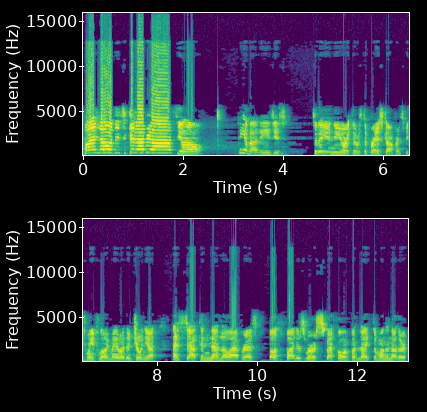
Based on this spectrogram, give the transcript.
Well, no, this is Calabrios! You know, think about it easy. Today in New York, there was the press conference between Floyd Mayweather Jr. and Saul Canelo Alvarez. Both fighters were respectful and polite to one another.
